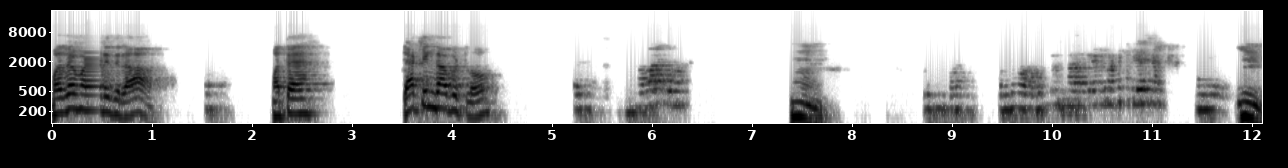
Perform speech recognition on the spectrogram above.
ಮದ್ವೆ ಮಾಡಿದೀರಾ ಮತ್ತೆ? ಯಾಕೆ ಹಿಂಗಾಗ್ಬಿಟ್ಲು ಹ್ಮ್. ಹ್ಮ್.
